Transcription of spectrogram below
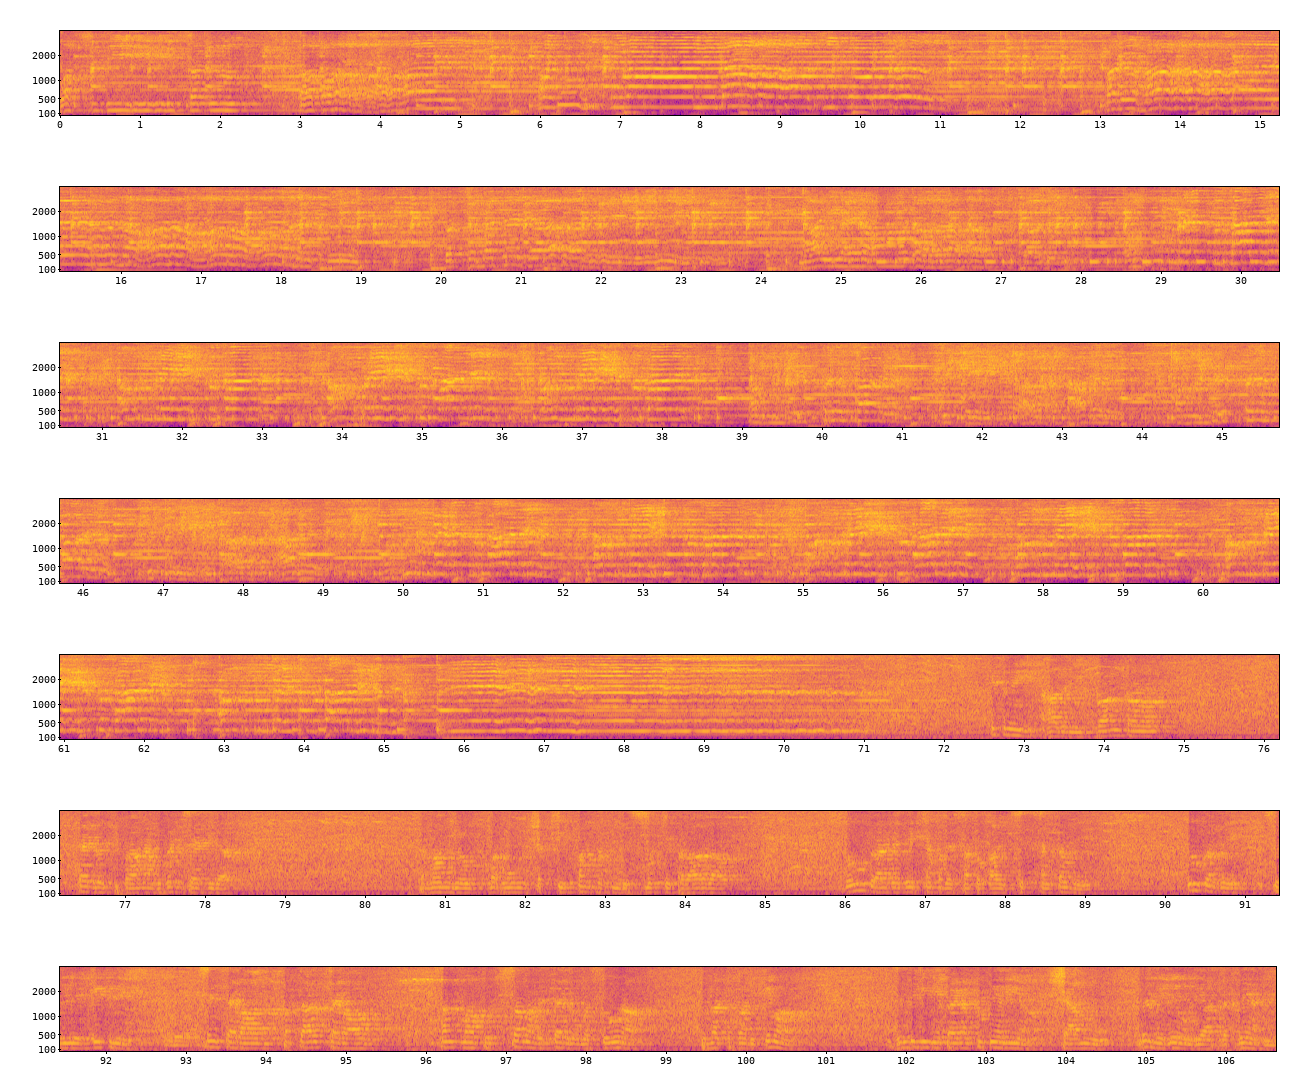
ਵਸਦੀ ਸਕਲ ਆਪਾ शुक्राना गोबिंद साहब जी का सम्मानयोग मरहूम शख्सी पंथ ਦੇ ਸਮੁੱਚੇ ਪਰਿਵਾਰ ਦਾ ਦੂਰ ਦਰਾਡੇ ਦੇਸ਼ਾਂ ਪ੍ਰਦੇਸ਼ਾਂ ਤੋਂ ਆਏ ਸਿੱਖ ਸੰਗਤਾਂ ਦੇ ਗੁਰੂ ਘਰ ਦੇ ਸੁਰੀਲੇ ਕੀਰਤਨੀ ਸਿੰਘ ਸਾਹਿਬਾਨ ਪ੍ਰਚਾਰਕ ਸਾਹਿਬਾਨ ਸੰਤ ਮਹਾਂਪੁਰਸ਼ ਸਭਨਾਂ ਦੇ ਤਹਿਲੋਂ ਮਸਤੂਰ ਹਾਂ ਉਹਨਾਂ ਚੁੱਕਾਂ ਦੀ ਕਿਮਾ ਜ਼ਿੰਦਗੀ ਦੀਆਂ ਪੈੜਾਂ ਟੁੱਟੀਆਂ ਰਹੀਆਂ ਸ਼ਾਮ ਨੂੰ ਫਿਰ ਮੇਲੇ ਹੋਣ ਦੀ ਆਸ ਰੱਖਦੇ ਹਾਂ ਜੀ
